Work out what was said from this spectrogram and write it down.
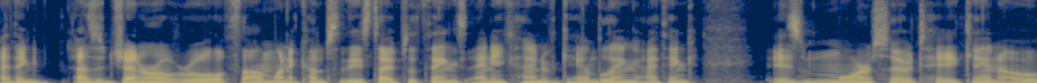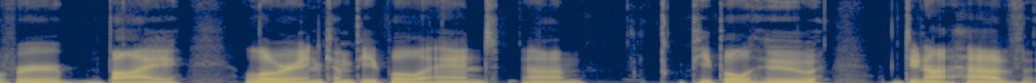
I think, as a general rule of thumb, when it comes to these types of things, any kind of gambling, I think, is more so taken over by lower income people and um, people who do not have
